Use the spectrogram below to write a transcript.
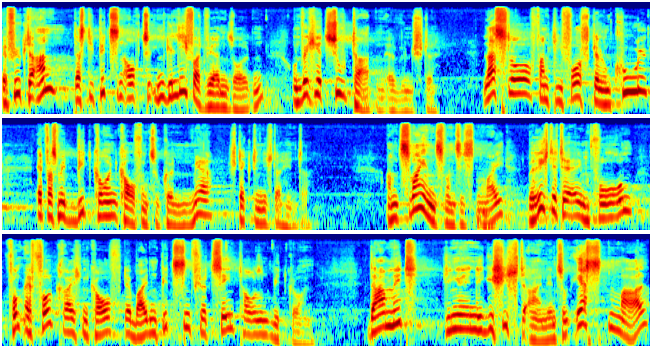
Er fügte an, dass die Pizzen auch zu ihm geliefert werden sollten und welche Zutaten er wünschte. Laszlo fand die Vorstellung cool, etwas mit Bitcoin kaufen zu können. Mehr steckte nicht dahinter. Am 22. Mai berichtete er im Forum vom erfolgreichen Kauf der beiden Pizzen für 10.000 Bitcoin. Damit ging er in die Geschichte ein, denn zum ersten Mal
